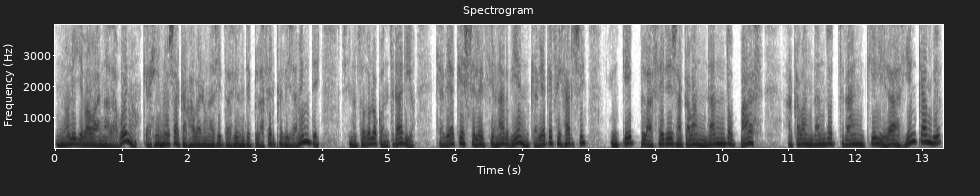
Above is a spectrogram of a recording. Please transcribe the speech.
no le llevaba a nada bueno, que ahí no se acababa en una situación de placer precisamente, sino todo lo contrario, que había que seleccionar bien, que había que fijarse en qué placeres acaban dando paz, acaban dando tranquilidad. Y en cambio,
